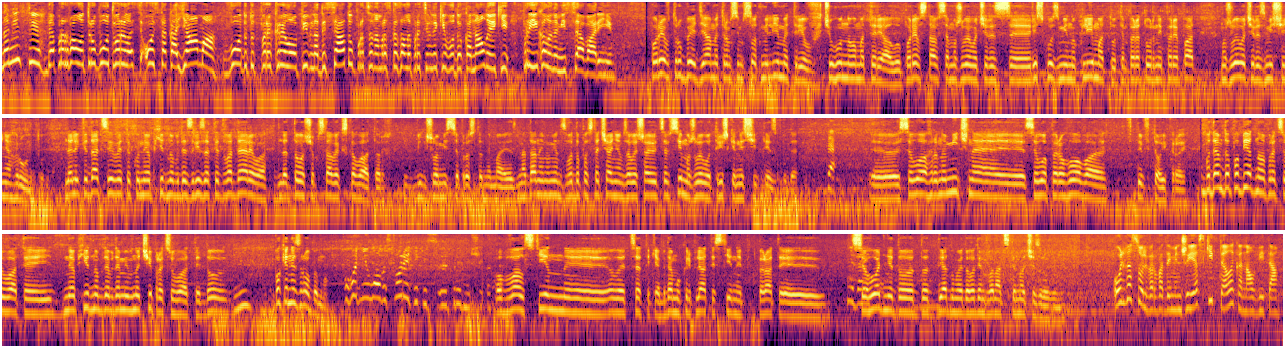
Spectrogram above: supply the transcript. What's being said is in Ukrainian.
На місці, де прорвало трубу, утворилась ось така яма. Воду тут перекрило о пів на десяту. Про це нам розказали працівники водоканалу, які приїхали на місце аварії. Порив труби діаметром 700 мм чугунного матеріалу. Порив стався, можливо, через е, різку зміну клімату, температурний перепад, можливо, через зміщення ґрунту. Для ліквідації витоку необхідно буде зрізати два дерева для того, щоб став екскаватор. Іншого місця просто немає. На даний момент з водопостачанням залишаються всі, можливо, трішки нижчий тиск буде. Де? Е, Село агрономічне, е, село Пирогова. в той край будемо до побєдного працювати. Необхідно буде будемо і вночі працювати. До поки не зробимо. Погодні умови створюють якісь е, труднощі. Обвал стін, але це таке. Будемо укріпляти стіни, підпирати. е, Сьогодні до, до я думаю, до годин 12 ночі зробимо. Ольга Сольвар, Вадим Інжиєвський, телеканал Віта.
